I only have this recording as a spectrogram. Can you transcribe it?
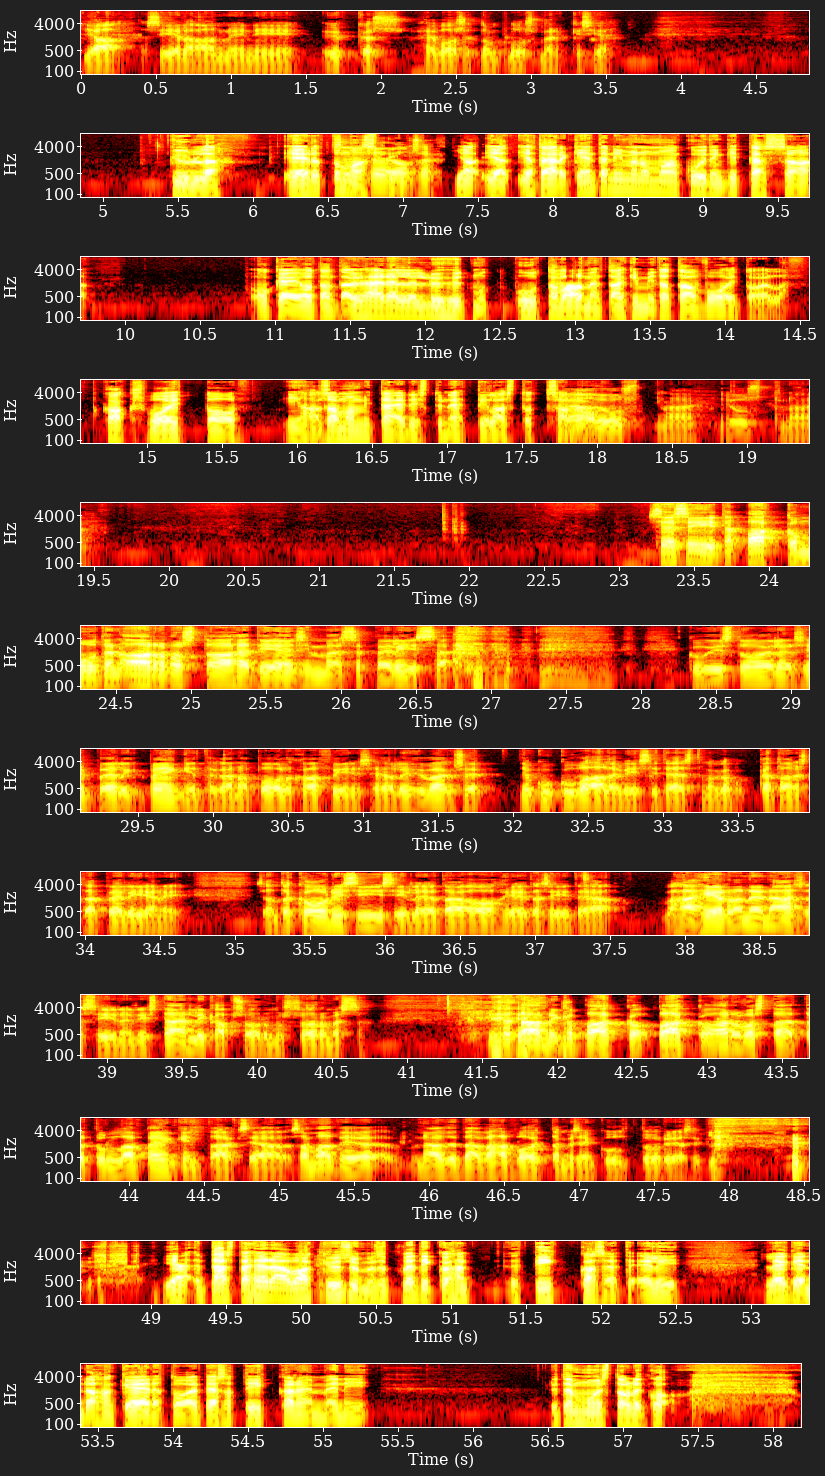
ja siellä on niin, niin ykköshevoset on plusmerkkisiä. Kyllä, ehdottomasti. Se, se on se. Ja, ja, ja tärkeintä nimenomaan kuitenkin tässä okei, otanta yhä edelleen lyhyt, mutta uutta valmentaakin mitataan voitoilla. Kaksi voittoa, ihan sama mitä edistyneet tilastot sanoo. Ja just näin, just näin. Se siitä, pakko muuten arvostaa heti ensimmäisessä pelissä, kun istui Oilersin penkin takana Paul Caffey, niin se oli hyvä, kun se joku kuva levisi sitä, ja sitten mä katsoin sitä peliä, niin se antoi Cody Ceesille jotain ohjeita siitä, ja vähän hieron nenänsä siinä, niin Stanley Cup-sormus sormessa. Tätä on niin pakko, pakko arvostaa, että tullaan penkin taakse ja saman tien näytetään vähän voittamisen kulttuuria sillä. Ja tästä herää vaan kysymys, että vetikö hän tikkaset, eli legendahan kertoo, että Esa Tikkanen meni, nyt en muista oliko,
